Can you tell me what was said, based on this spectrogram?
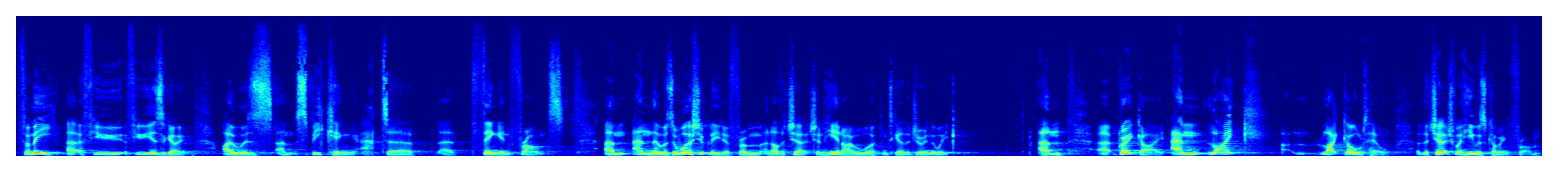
For me, uh, a, few, a few years ago, I was um, speaking at a, a, thing in France, um, and there was a worship leader from another church, and he and I were working together during the week. Um, uh, great guy. And like like Gold Hill, the church where he was coming from,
